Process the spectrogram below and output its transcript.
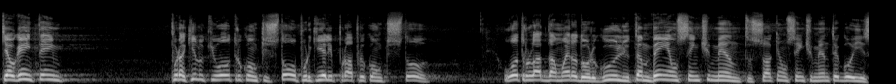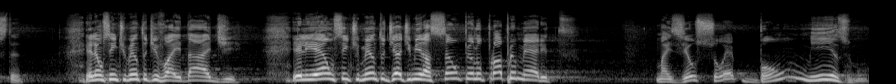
que alguém tem por aquilo que o outro conquistou, porque ele próprio conquistou. O outro lado da moeda do orgulho também é um sentimento, só que é um sentimento egoísta. Ele é um sentimento de vaidade, ele é um sentimento de admiração pelo próprio mérito. Mas eu sou é bom mesmo.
